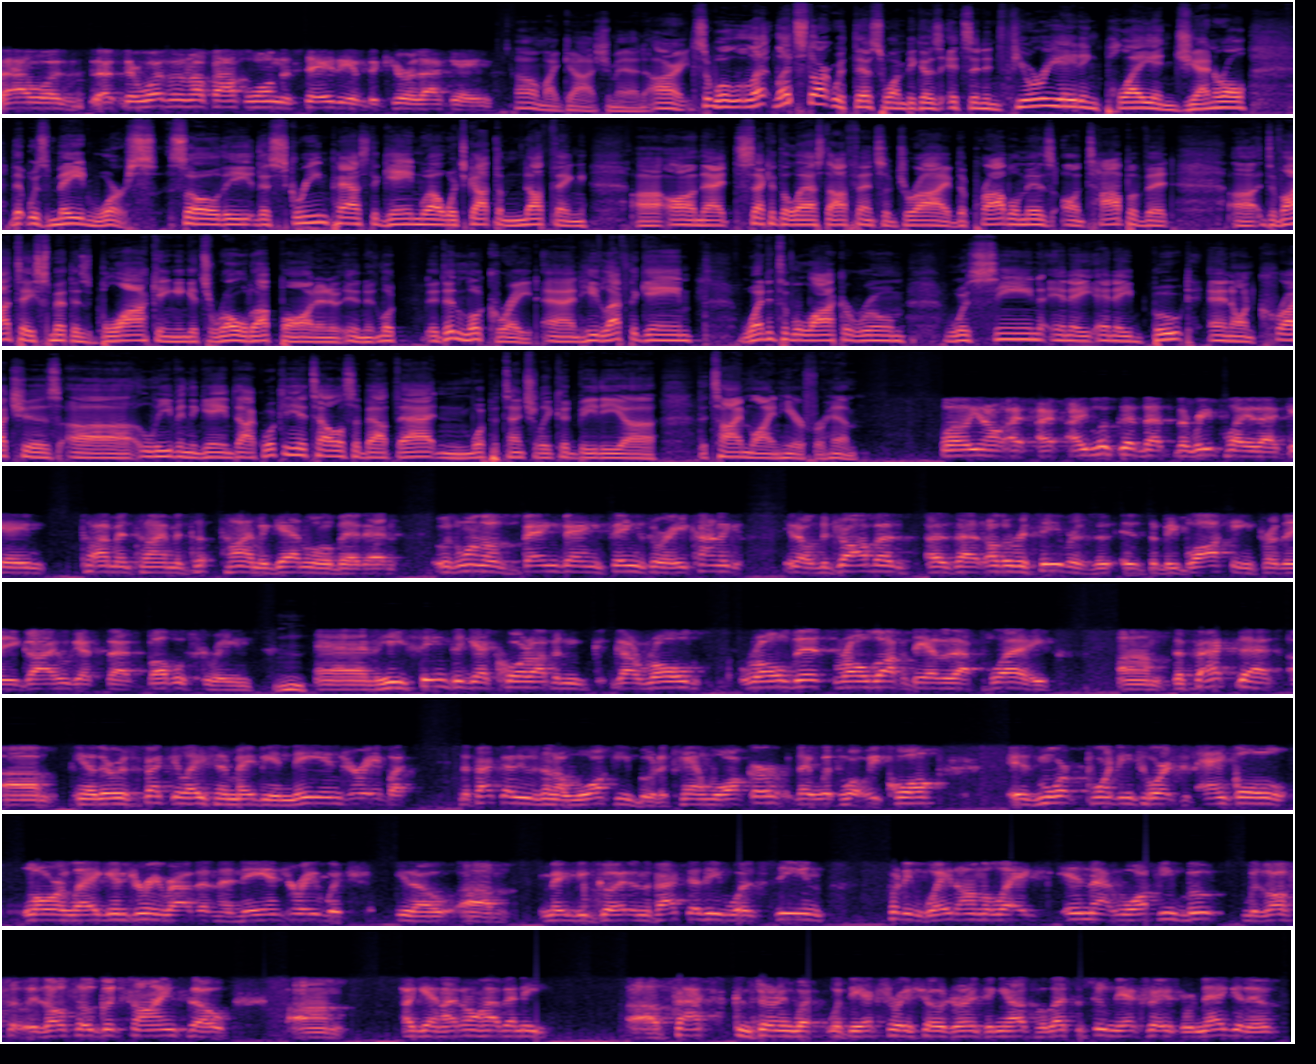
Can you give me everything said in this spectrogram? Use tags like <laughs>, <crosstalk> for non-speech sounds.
That was that, there wasn't enough alcohol in the stadium to cure that game. Oh my gosh, man! All right, so well let let's start with this one because it's an infuriating play in general that was made worse. So the the screen pass to Gainwell, which got them nothing uh, on that second to last offensive drive. The problem is on top of it, uh, DeVonta Smith is blocking and gets rolled up on, and it, and it looked it didn't look great. And he left the game, went into the locker room, was seen in a in a boot and on crutches. Uh, uh, leaving the game. Doc, what can you tell us about that, and what potentially could be the uh, the timeline here for him? Well, you know, I, I, I looked at that the replay of that game time and time and t- time again a little bit, and it was one of those bang bang things where he kind of, you know, the job as as that other receivers is, is to be blocking for the guy who gets that bubble screen, mm. and he seemed to get caught up and got rolled rolled it rolled up at the end of that play. Um, the fact that um, you know there was speculation maybe a knee injury, but the fact that he was in a walking boot, a Cam Walker, that was what we call, is more pointing towards an ankle lower leg injury rather than a knee injury, which you know um, may be good. And the fact that he was seen putting weight on the leg in that walking boot was also is also a good sign. So um, again, I don't have any uh, facts concerning what, what the X-ray showed or anything else, but let's assume the X-rays were negative.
